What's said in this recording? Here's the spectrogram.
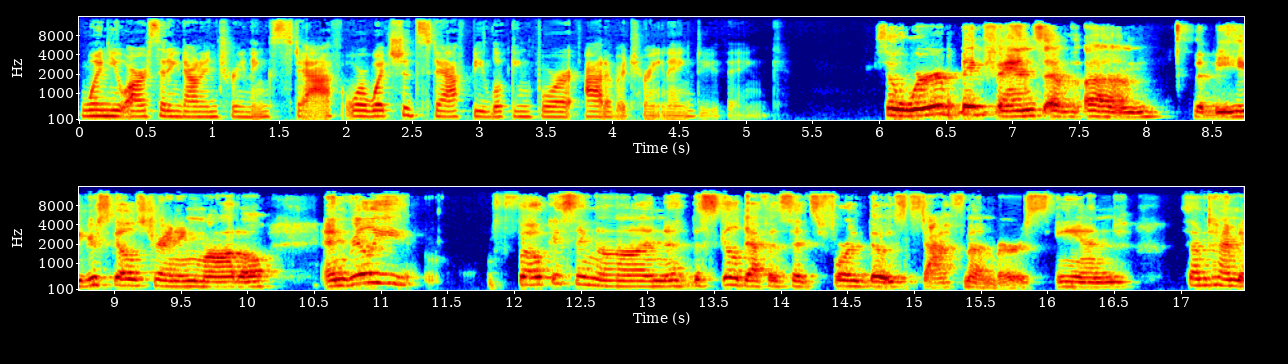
when you are sitting down and training staff, or what should staff be looking for out of a training? Do you think? So we're big fans of um, the behavior skills training model, and really focusing on the skill deficits for those staff members and sometimes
